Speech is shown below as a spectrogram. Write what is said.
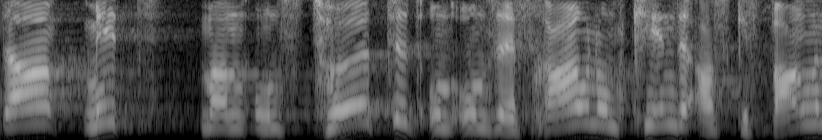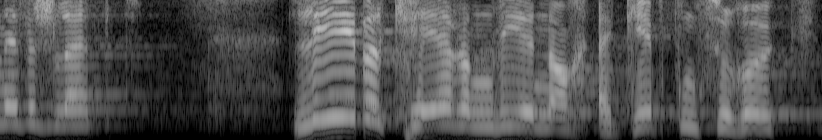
Damit man uns tötet und unsere Frauen und Kinder als Gefangene verschleppt? Lieber kehren wir nach Ägypten zurück.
